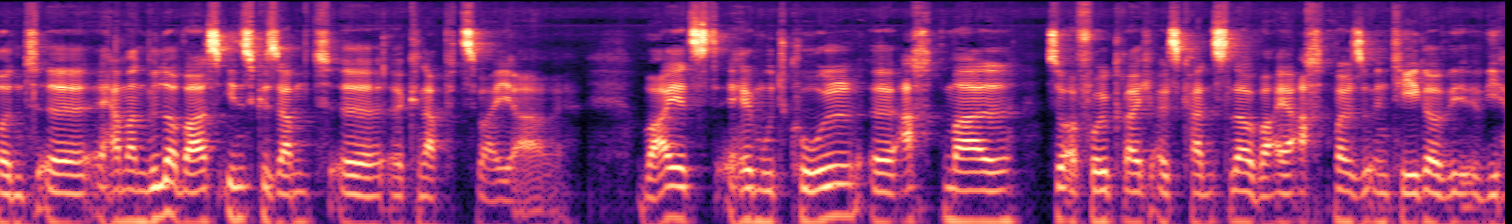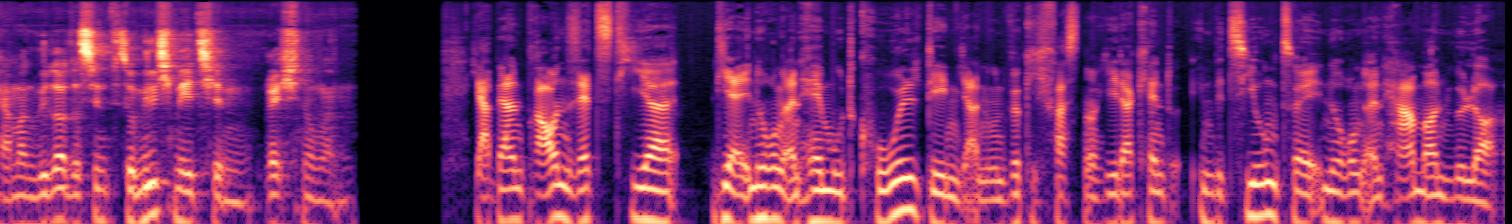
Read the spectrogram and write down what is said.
Und äh, Hermann Müller war es insgesamt äh, knapp zwei Jahre. War jetzt Helmut Kohl äh, achtmal so erfolgreich als Kanzler? War er achtmal so integer wie, wie Hermann Müller? Das sind so Milchmädchenrechnungen. Ja, Bernd Braun setzt hier die Erinnerung an Helmut Kohl, den ja nun wirklich fast noch jeder kennt, in Beziehung zur Erinnerung an Hermann Müller,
